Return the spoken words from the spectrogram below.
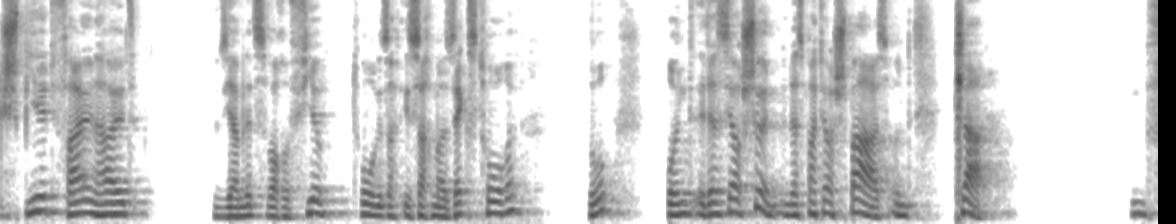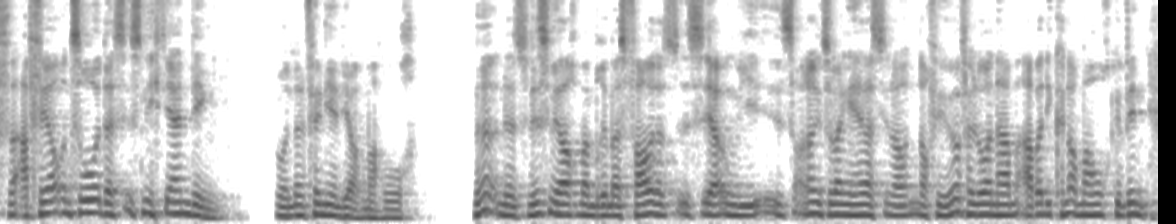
spielt, fallen halt, Sie haben letzte Woche vier Tore gesagt, ich sag mal sechs Tore. So. Und das ist ja auch schön und das macht ja auch Spaß. Und klar, für Abwehr und so, das ist nicht deren Ding. Und dann verlieren die auch mal hoch. Ne? Und das wissen wir auch beim Bremer SV, das ist ja irgendwie, ist auch noch nicht so lange her, dass die noch, noch viel höher verloren haben, aber die können auch mal hoch gewinnen. Und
